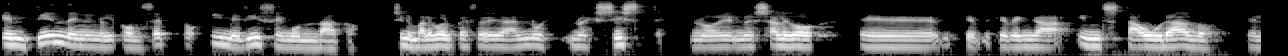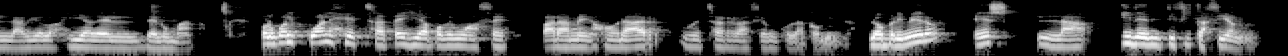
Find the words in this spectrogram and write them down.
Entienden en el concepto y me dicen un dato. Sin embargo, el peso ideal no, existe, no, es algo eh, que, venga instaurado en la biología del, humano. Por lo cual, ¿cuál estrategia podemos hacer para mejorar nuestra relación con la comida? Lo primero es la identificación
